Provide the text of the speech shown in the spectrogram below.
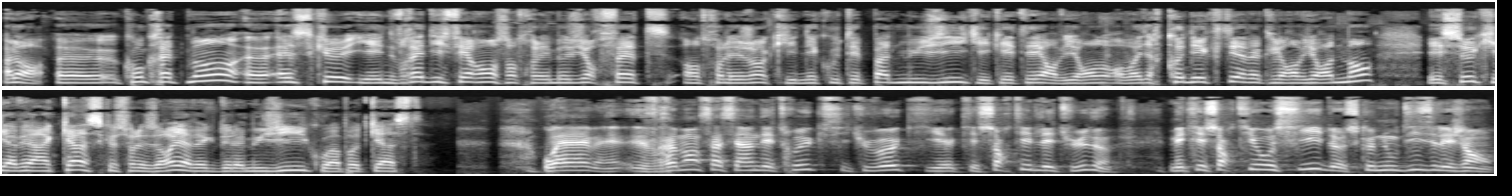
Alors, euh, concrètement, euh, est-ce qu'il y a une vraie différence entre les mesures faites entre les gens qui n'écoutaient pas de musique et qui étaient environ, on va dire, connectés avec leur environnement et ceux qui avaient un casque sur les oreilles avec de la musique ou un podcast? Ouais, mais vraiment, ça c'est un des trucs, si tu veux, qui, est sorti de l'étude, mais qui est sorti aussi de ce que nous disent les gens.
